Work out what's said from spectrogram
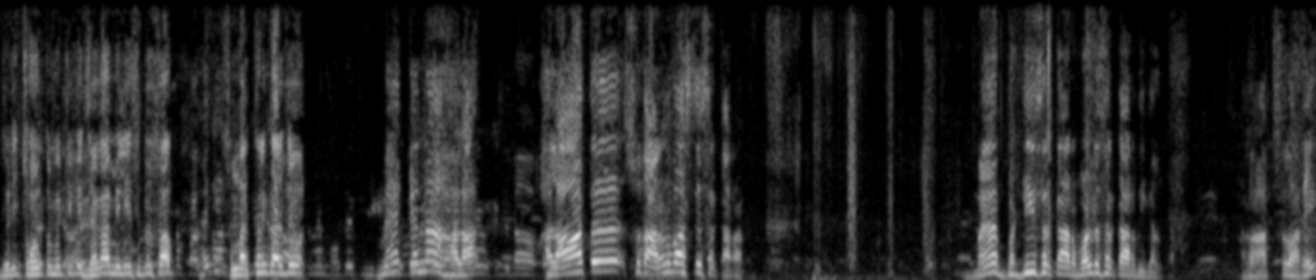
ਜਿਹੜੀ ਚੋਣ ਕਮੇਟੀ ਵਿੱਚ ਜਗ੍ਹਾ ਮਿਲੀ ਸਿੱਧੂ ਸਾਹਿਬ ਸਮਰਥਨ ਕਰ ਦਿਓ। ਮੈਂ ਕਹਿੰਦਾ ਹਾਲਾਤ ਹਾਲਾਤ ਸੁਧਾਰਨ ਵਾਸਤੇ ਸਰਕਾਰਾਂ ਮੈਂ ਵੱਡੀ ਸਰਕਾਰ ਵਰਲਡ ਸਰਕਾਰ ਦੀ ਗੱਲ ਕਰ ਰਾਤ ਸੁਧਾਰੇ।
